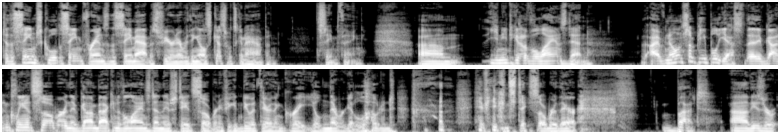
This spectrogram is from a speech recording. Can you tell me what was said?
to the same school, the same friends, and the same atmosphere and everything else. Guess what's going to happen? Same thing. Um, you need to get out of the lion's den. I've known some people, yes, they've gotten clean and sober and they've gone back into the lion's den, they've stayed sober. And if you can do it there, then great. You'll never get loaded if you can stay sober there. But uh, these are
